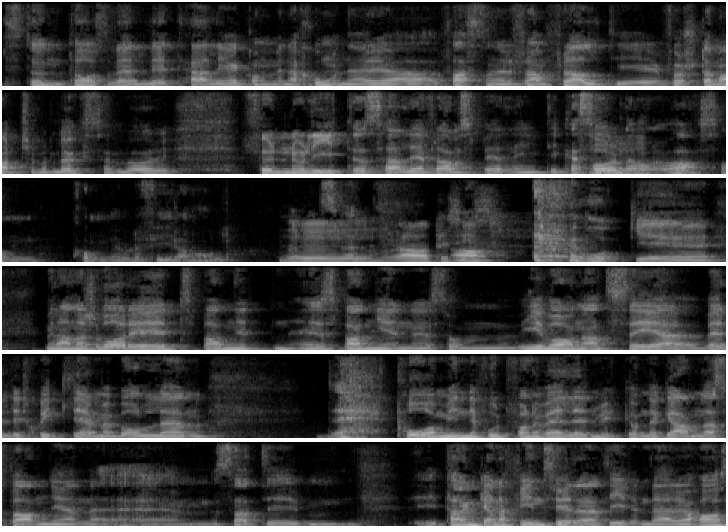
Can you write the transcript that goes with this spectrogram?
stundtals väldigt härliga kombinationer. Jag fastnade framförallt i första matchen mot Luxemburg för Nolitos härliga framspelning till Cazorla mm. va? Som kom och gjorde 4-0. Mm, ja, precis. Ja. och eh, Men annars var det Spanien, eh, Spanien som vi är vana att säga, väldigt skickliga med bollen. Det påminner fortfarande väldigt mycket om det gamla Spanien. Ehm, så att tankarna finns ju hela tiden där. Har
